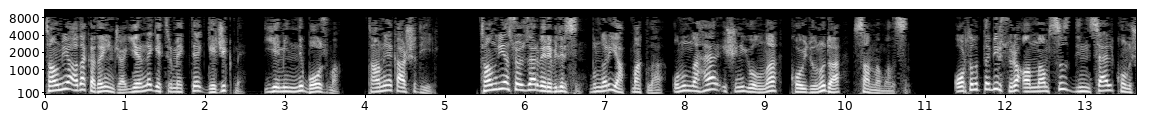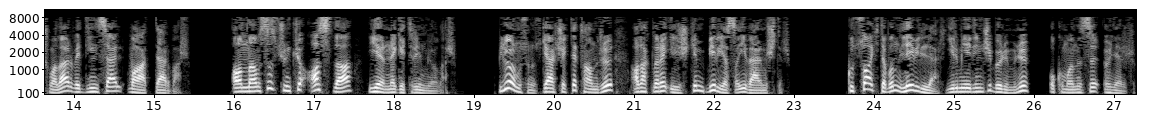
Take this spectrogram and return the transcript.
Tanrı'ya adak adayınca yerine getirmekte gecikme, yeminini bozma. Tanrı'ya karşı değil. Tanrı'ya sözler verebilirsin. Bunları yapmakla, onunla her işini yoluna koyduğunu da sanmamalısın. Ortalıkta bir sürü anlamsız dinsel konuşmalar ve dinsel vaatler var. Anlamsız çünkü asla yerine getirilmiyorlar. Biliyor musunuz gerçekte Tanrı adaklara ilişkin bir yasayı vermiştir. Kutsal kitabın Leviller 27. bölümünü okumanızı öneririm.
